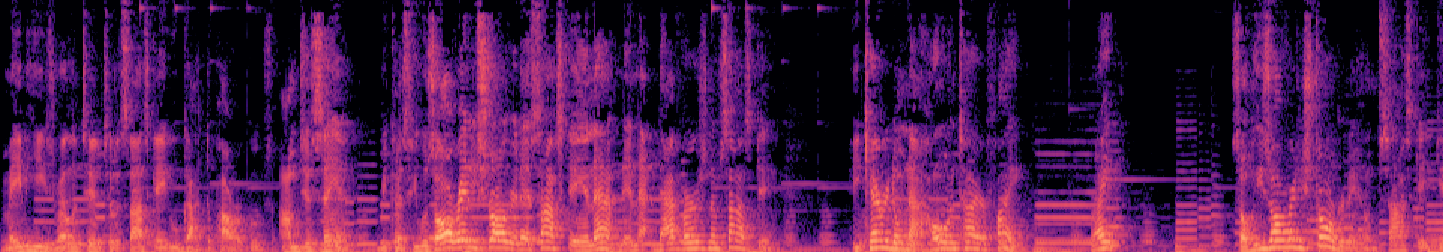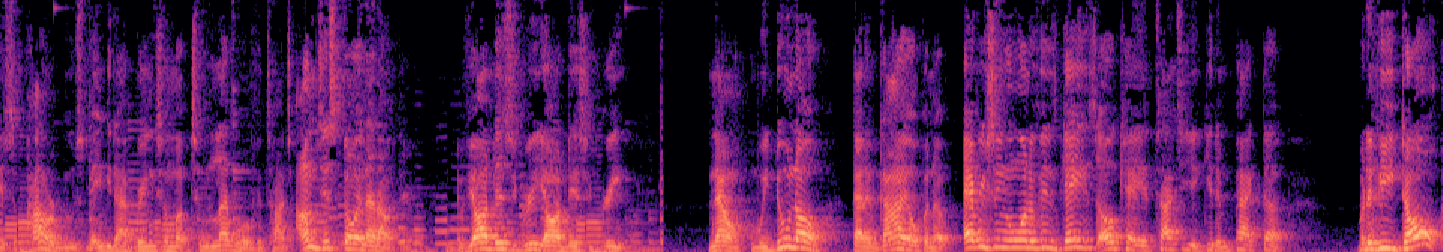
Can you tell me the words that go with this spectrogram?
maybe he's relative to the Sasuke who got the power boost. I'm just saying because he was already stronger than Sasuke in that in that, that version of Sasuke. He carried him that whole entire fight, right? So he's already stronger than him. Sasuke gets a power boost. Maybe that brings him up to level of Itachi. I'm just throwing that out there. If y'all disagree, y'all disagree. Now, we do know that if Guy open up every single one of his gates, okay, Itachi, you get him packed up. But if he don't,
